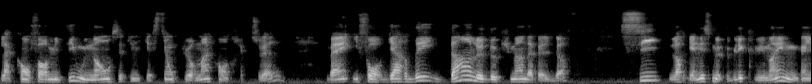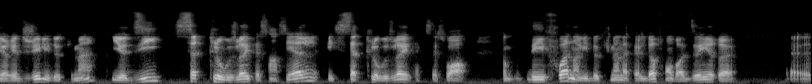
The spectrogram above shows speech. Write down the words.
la conformité ou non, c'est une question purement contractuelle, ben, il faut regarder dans le document d'appel d'offres si l'organisme public lui-même, quand il a rédigé les documents, il a dit cette clause-là est essentielle et cette clause-là est accessoire. Donc, des fois, dans les documents d'appel d'offres, on va dire euh, euh,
